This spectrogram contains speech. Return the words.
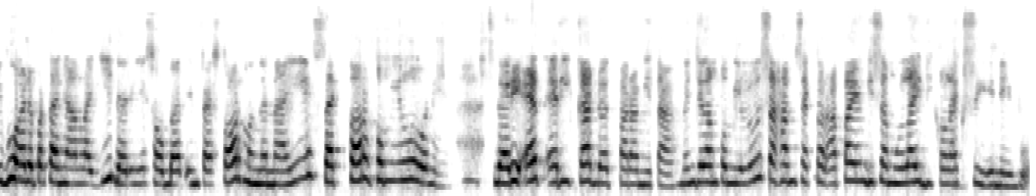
Ibu ada pertanyaan lagi dari sobat investor mengenai sektor pemilu nih. Dari Ed Erika.paramita. Menjelang pemilu, saham sektor apa yang bisa mulai dikoleksi ini, Ibu?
